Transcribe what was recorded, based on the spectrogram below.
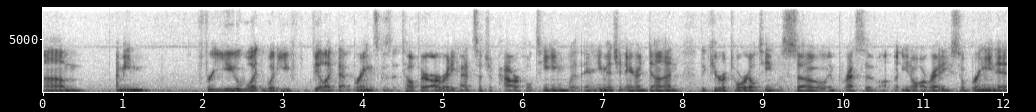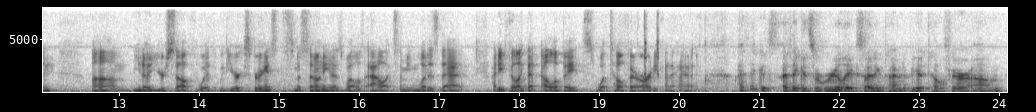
Um, I mean, for you, what what do you feel like that brings? Because Telfair already had such a powerful team with you mentioned Erin Dunn. The curatorial team was so impressive, uh, you know, already. So bringing in, um, you know, yourself with with your experience at the Smithsonian as well as Alex. I mean, what is that? How do you feel like that elevates what Telfair already kind of had? I think it's I think it's a really exciting time to be at Telfair. Um,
